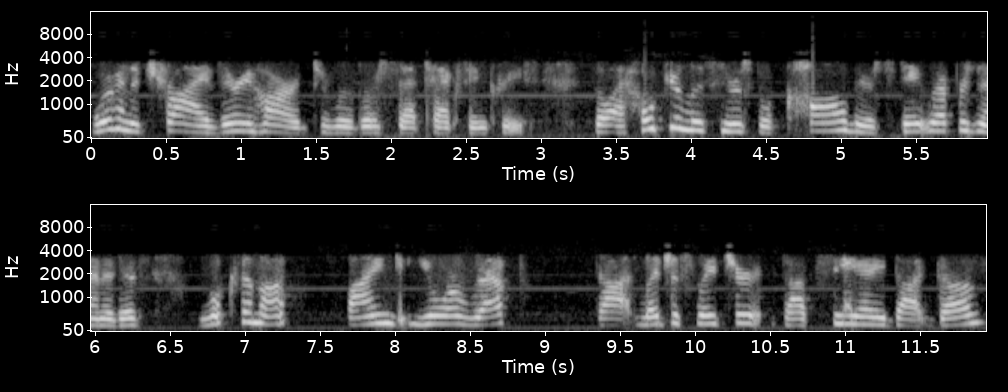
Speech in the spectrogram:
we're going to try very hard to reverse that tax increase. So I hope your listeners will call their state representatives, look them up, find your rep.legislature.ca.gov,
